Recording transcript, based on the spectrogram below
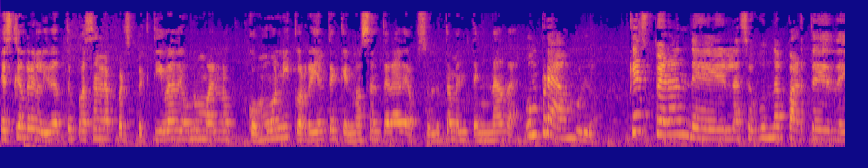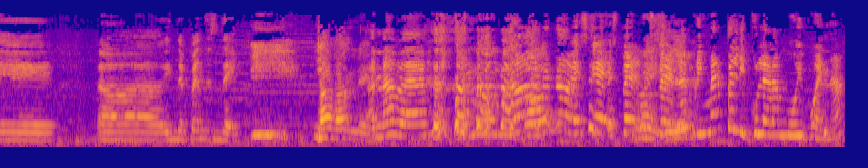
es que en realidad te pasan la perspectiva de un humano común y corriente que no se entera de absolutamente nada. un preámbulo. ¿Qué esperan de la segunda parte de ah, Independence Day? Nada. Híjole. A nada. No, no, no, No, no, no, es que, esperen, esperen, ¿sí? la primera película era muy buena.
